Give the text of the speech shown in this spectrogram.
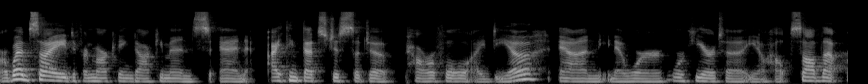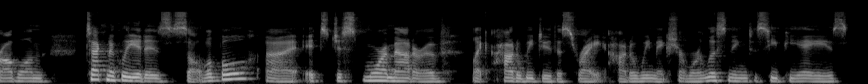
our website, different marketing documents, and I think that's just such a powerful idea. And you know, we're we're here to you know help solve that problem technically it is solvable. Uh, it's just more a matter of like how do we do this right? How do we make sure we're listening to cpas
